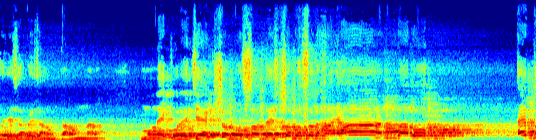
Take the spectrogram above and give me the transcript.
হয়ে যাবে জানতাম না। মনে করেছে একশো বছর, দেড়শো বছর হায়াত পাবো। এত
